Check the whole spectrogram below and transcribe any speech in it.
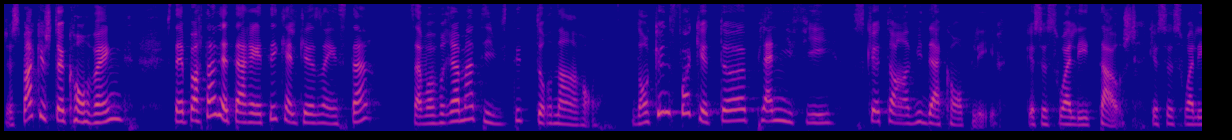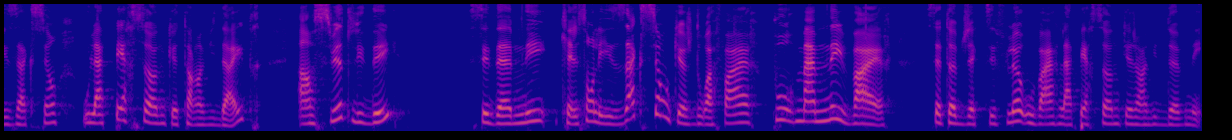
j'espère que je te convainc, c'est important de t'arrêter quelques instants. Ça va vraiment t'éviter de tourner en rond. Donc, une fois que tu as planifié ce que tu as envie d'accomplir, que ce soit les tâches, que ce soit les actions ou la personne que tu as envie d'être, ensuite, l'idée, c'est d'amener quelles sont les actions que je dois faire pour m'amener vers cet objectif-là ou vers la personne que j'ai envie de devenir.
